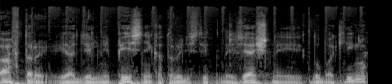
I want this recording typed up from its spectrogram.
авторы и отдельные песни, которые действительно изящные и глубокие. Ну,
